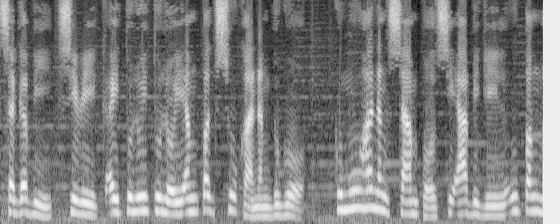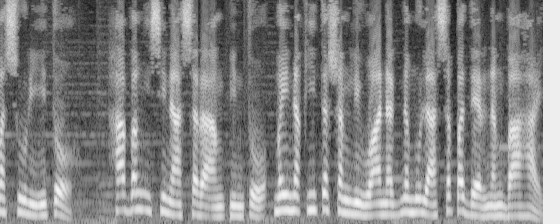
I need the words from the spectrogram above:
Sa gabi, si Rick ay tuloy-tuloy ang pagsuka ng dugo. Kumuha ng sample si Abigail upang masuri ito. Habang isinasara ang pinto, may nakita siyang liwanag na mula sa pader ng bahay.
